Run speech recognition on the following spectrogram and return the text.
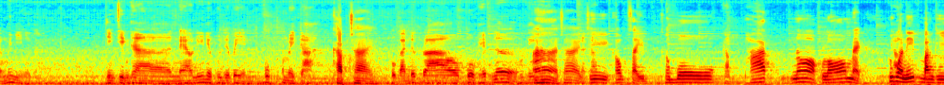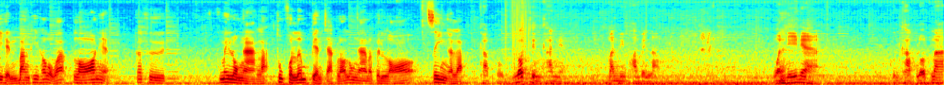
ยังไม่มีเลยครับ จริงๆถ้าแนวนี้เนี่ยคุณจะไปเห็นพวกอเมริกา ครับใช่ พวกอันเดอร์กราวพวกเฮฟเนอร์พวกนี้ อ่าใช่นะครับที่เขาใส่เทอร์โบครับพาร์ทนอกล้อแม็ก ทุกวันนี้บางทีเห็นบางที่เขาบอกว่าล้อเนี่ยก็คือไม่โรงงานละ ทุกคนเริ่มเปลี่ยนจากล้อโรงงานมาเป็นล้อซิ่งกันละ ครับผมรถหนึ่งคันเนี่ยมันมีความเป็นเรา วันนี้เนี่ย คุณขับรถมา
